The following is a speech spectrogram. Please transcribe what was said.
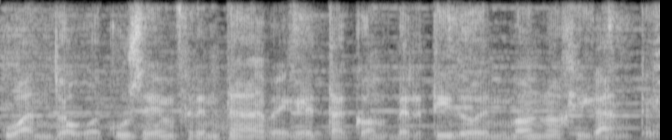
cuando Goku se enfrenta a Vegeta convertido en mono gigante.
